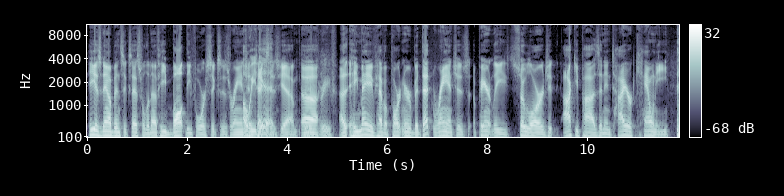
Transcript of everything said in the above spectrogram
he has now been successful enough. He bought the Four Sixes Ranch Oh, in he did? Texas. Yeah. Uh, grief. uh, he may have a partner, but that ranch is apparently so large, it occupies an entire county.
